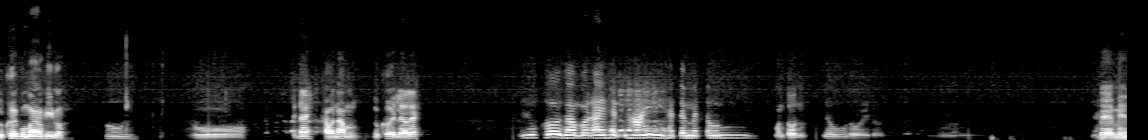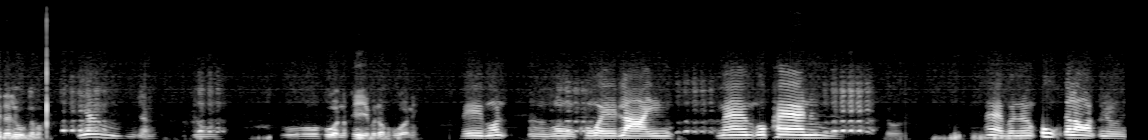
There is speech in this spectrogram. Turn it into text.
ลูกเคยบ่มาพี่บ่โอ้ยโอ้เป็นได้ข้าวนํลูกเคยแล้วเลย ลูกเคยก็บ่ได้เฮ็ดให้เฮ็ดแต่แม่ต้นมันต้นโดโดยยโดยอืมแม่แม่ได้ลูกแล้วบ่ ยังยังโดยโอ้หัวนะเพบ่ดอกหัวนี่ เฮ้หมดเออ โง่คอยลาย แม่บ่แพ้นึงโดยแพ้บ่นปุตลอดเลย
